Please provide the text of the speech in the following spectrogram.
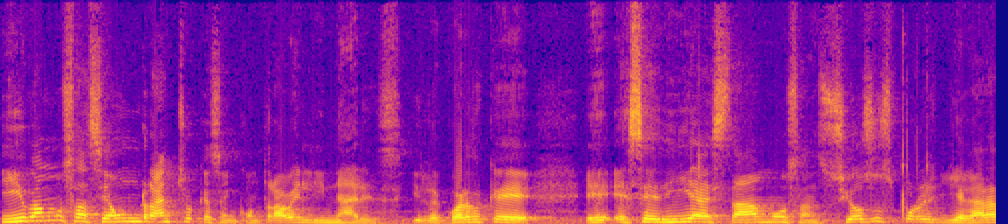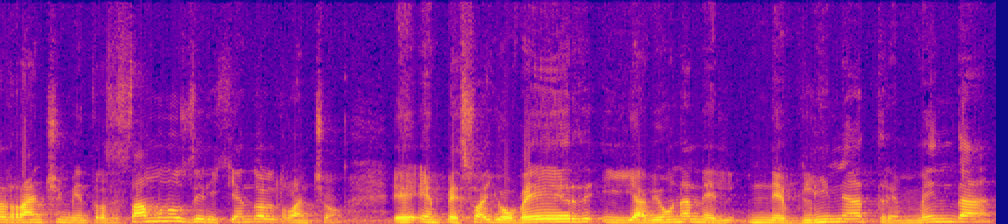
íbamos hacia un rancho que se encontraba en Linares. Y recuerdo que eh, ese día estábamos ansiosos por llegar al rancho y mientras estábamos dirigiendo al rancho eh, empezó a llover y había una neblina tremenda.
